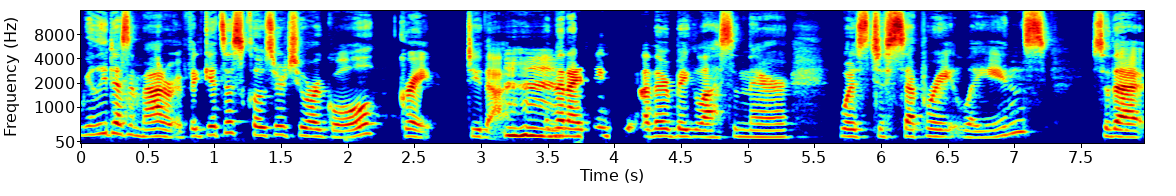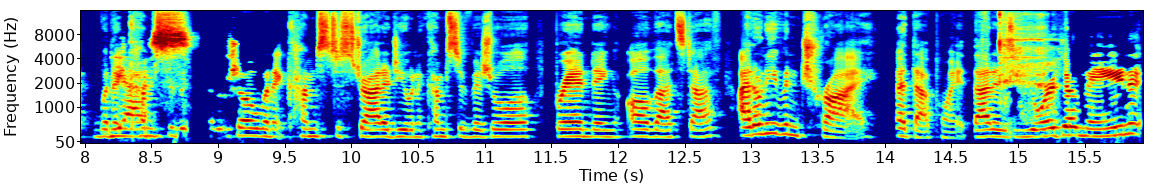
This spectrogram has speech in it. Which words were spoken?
really doesn't matter. If it gets us closer to our goal, great do that. Mm-hmm. And then I think the other big lesson there was to separate lanes so that when yes. it comes to the social, when it comes to strategy, when it comes to visual branding, all that stuff, I don't even try at that point. That is your domain.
